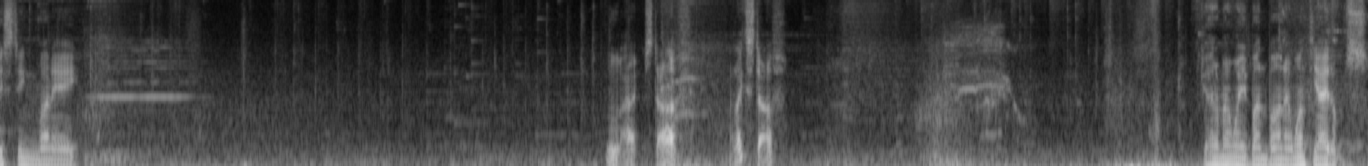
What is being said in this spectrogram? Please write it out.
Wasting money. Ooh, I, stuff. I like stuff. Get out of my way, Bun Bun. I want the items.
